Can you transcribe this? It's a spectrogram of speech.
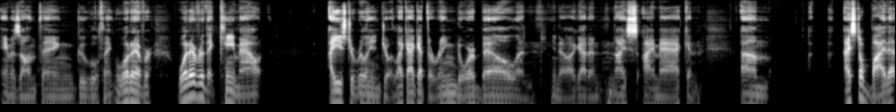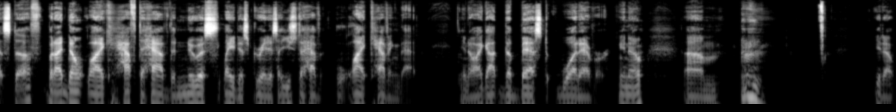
Amazon thing, Google thing, whatever, whatever that came out, I used to really enjoy. Like I got the Ring doorbell, and you know, I got a nice iMac, and um, I still buy that stuff, but I don't like have to have the newest, latest, greatest. I used to have like having that. You know, I got the best whatever, you know? Um, you know,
